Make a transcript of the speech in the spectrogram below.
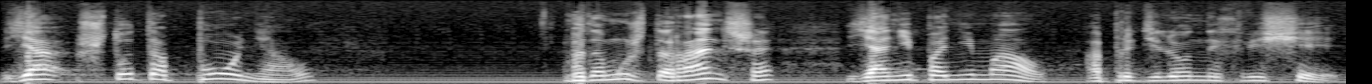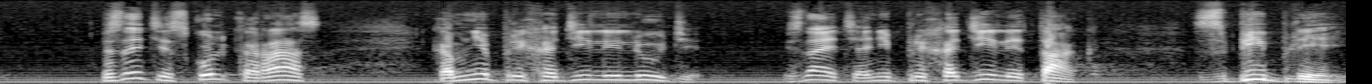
я что-то понял, потому что раньше я не понимал определенных вещей. Вы знаете, сколько раз ко мне приходили люди, и знаете, они приходили так, с Библией.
